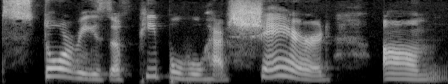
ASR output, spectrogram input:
stories of people who have shared um,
